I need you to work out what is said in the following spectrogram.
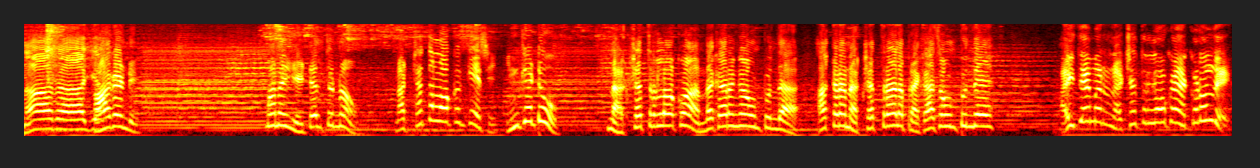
నారాయణ. ఆగండి. మనం ఎటెళ్తున్నాం నక్షత్రలోకం కేసి ఇంకెటు? నక్షత్రలోకం అంధకారంగా ఉంటుందా? అక్కడ నక్షత్రాల ప్రకాశం ఉంటుందే? అయితే మరి నక్షత్రలోకం ఎక్కడుంది?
